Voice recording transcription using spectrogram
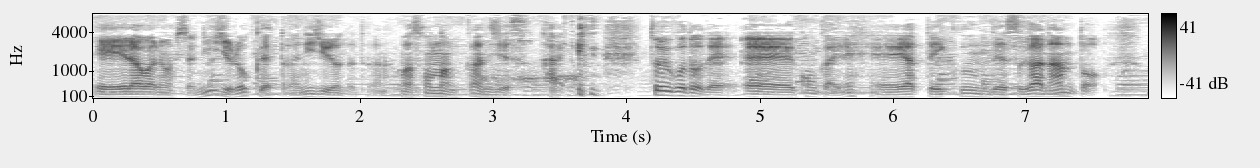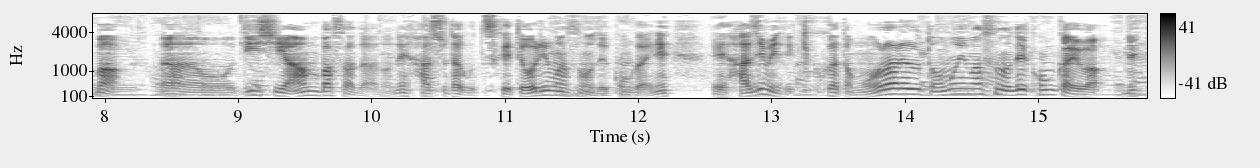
えー選ばれました。26やったか24だったかな。まあそんな感じです。はい。ということで、えー今回ね、えーやっていくんですが、なんと、まあ、あの、DC アンバサダーのね、ハッシュタグつけておりますので、今回ね、えー初めて聞く方もおられると思いますので、今回はね、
